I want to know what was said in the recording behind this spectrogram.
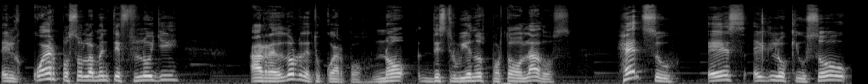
el cuerpo solamente fluye alrededor de tu cuerpo, no destruyéndolos por todos lados. Hetsu es el- lo que usó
